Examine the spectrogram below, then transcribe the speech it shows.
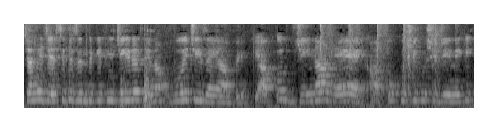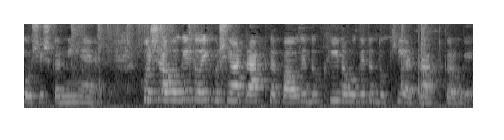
चाहे जैसी भी ज़िंदगी थी जी रहे थे ना वही चीज़ है यहाँ पे कि आपको जीना है आपको खुशी खुशी जीने की कोशिश करनी है। खुश रहोगे तो ही खुशियाँ अट्रैक्ट कर पाओगे दुखी रहोगे तो दुखी अट्रैक्ट करोगे।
